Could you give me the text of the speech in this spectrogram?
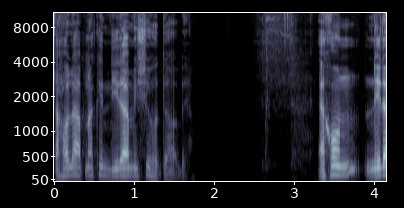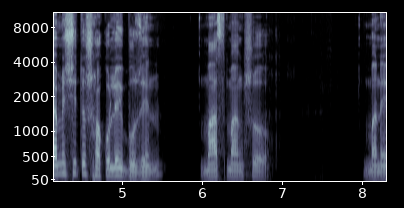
তাহলে আপনাকে নিরামিষই হতে হবে। এখন নিরামিষই তো সকলেই বোঝেন, মাছ, মাংস মানে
